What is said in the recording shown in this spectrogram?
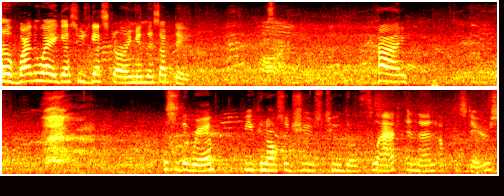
Oh, by the way, guess who's guest starring in this update? Hi. This is the ramp. You can also choose to go flat and then up the stairs.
